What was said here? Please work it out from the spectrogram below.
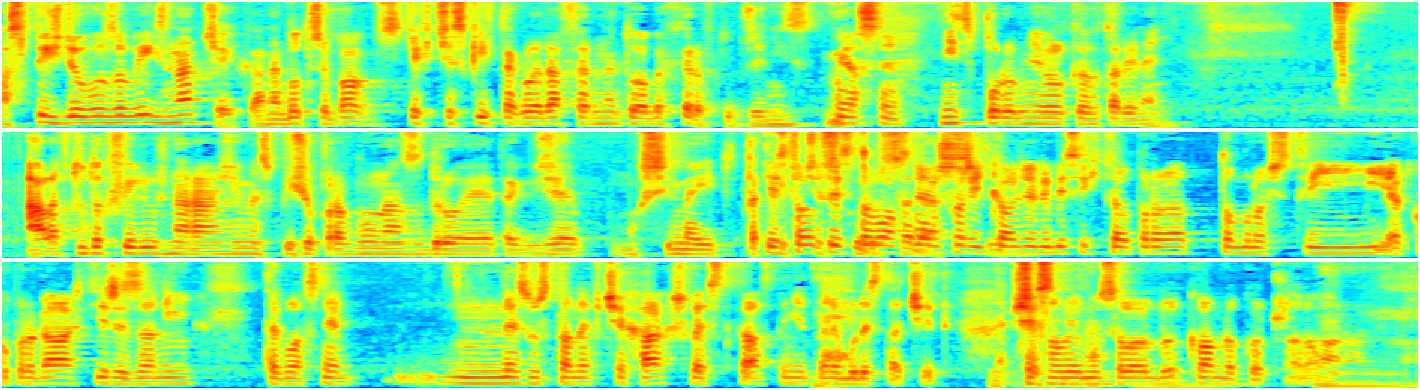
a spíš dovozových značek, anebo třeba z těch českých takhle Fernetu a Becherovky, protože nic, Jasně. nic podobně velkého tady není ale v tuto chvíli už narážíme spíš opravdu na zdroje, takže musíme jít taky ty to, v Česku Ty jsi to vlastně jako říkal, že kdyby si chtěl prodat to množství, jako prodáš ti řezaný, tak vlastně nezůstane v Čechách švestka, stejně to ne. nebude stačit. Ne, Všechno by muselo do, k vám do kotla. No. No, no, no.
